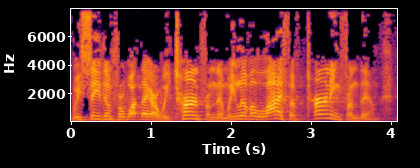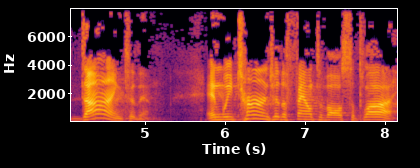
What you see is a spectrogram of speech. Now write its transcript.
We see them for what they are. We turn from them. We live a life of turning from them, dying to them. And we turn to the fount of all supply,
